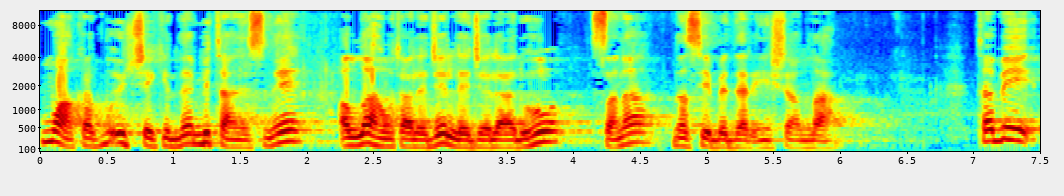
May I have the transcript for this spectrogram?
muhakkak bu üç şekilden bir tanesini Allahu Teala Celle Celaluhu sana nasip eder inşallah. Tabi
